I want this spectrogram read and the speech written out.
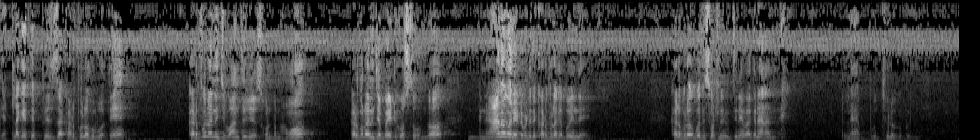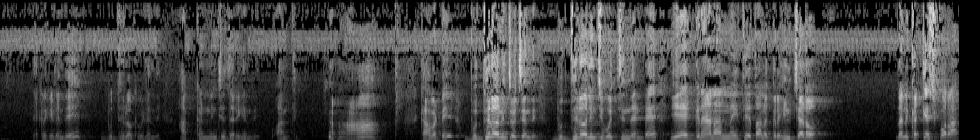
ఎట్లాగైతే పిజ్జా కడుపులోకి పోతే కడుపులో నుంచి వాంతి చేసుకుంటున్నామో కడుపులో నుంచి బయటకు వస్తూ ఉందో జ్ఞానం అనేటువంటిది కడుపులోకి పోయింది. కడుపులోకి పోతే సూక్ష్మ తినేవా జ్ఞానాన్ని? లే బుద్ధిలోకి పోయింది. ఎక్కడికి వెళ్ళింది? బుద్ధిలోకి వెళ్ళింది. అక్కడి నుంచి జరిగింది వాంతి. కాబట్టి బుద్ధిలో నుంచి వచ్చింది. బుద్ధిలో నుంచి వచ్చిందంటే ఏ జ్ఞానాన్ని అయితే తాను గ్రహించాడో దాన్ని కక్కేసిపోరా?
